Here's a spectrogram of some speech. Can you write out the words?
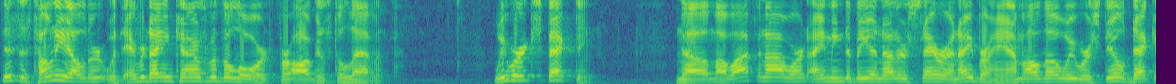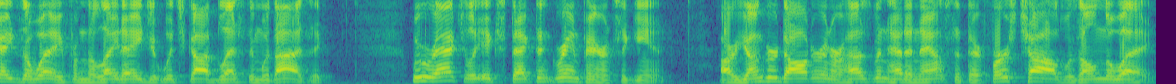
This is Tony Elder with Everyday Encounters with the Lord for August 11th. We were expecting. No, my wife and I weren't aiming to be another Sarah and Abraham, although we were still decades away from the late age at which God blessed them with Isaac. We were actually expectant grandparents again. Our younger daughter and her husband had announced that their first child was on the way.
